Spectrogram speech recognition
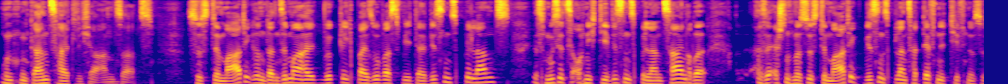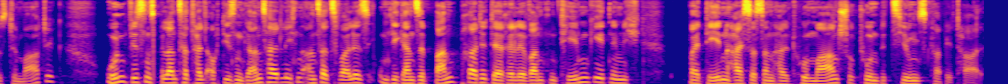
und ein ganzheitlicher Ansatz. Systematik und dann sind wir halt wirklich bei sowas wie der Wissensbilanz. Es muss jetzt auch nicht die Wissensbilanz sein, aber also erstens mal Systematik. Wissensbilanz hat definitiv eine Systematik und Wissensbilanz hat halt auch diesen ganzheitlichen Ansatz, weil es um die ganze Bandbreite der relevanten Themen geht, nämlich bei denen heißt das dann halt Humanstrukturen, Beziehungskapital.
